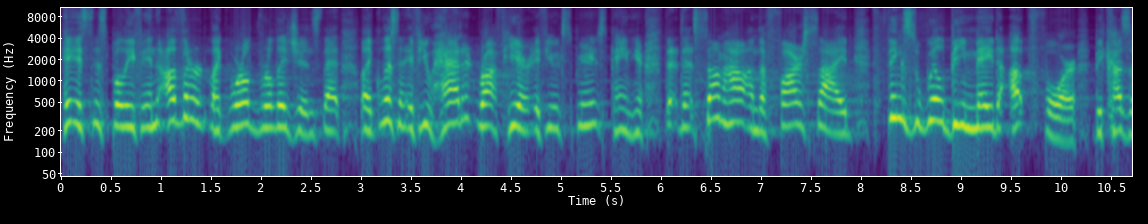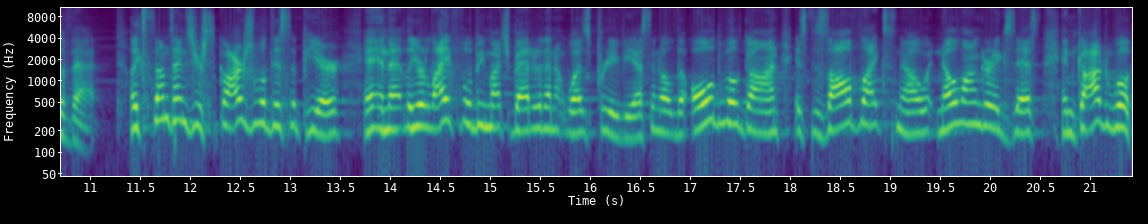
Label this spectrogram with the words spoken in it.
it's this belief in other like world religions that, like, listen, if you had it rough here, if you experienced pain here, that, that somehow on the far side, things will be made up for because of that. Like sometimes your scars will disappear and that your life will be much better than it was previous. And the old will gone. It's dissolved like snow. It no longer exists. And God will,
